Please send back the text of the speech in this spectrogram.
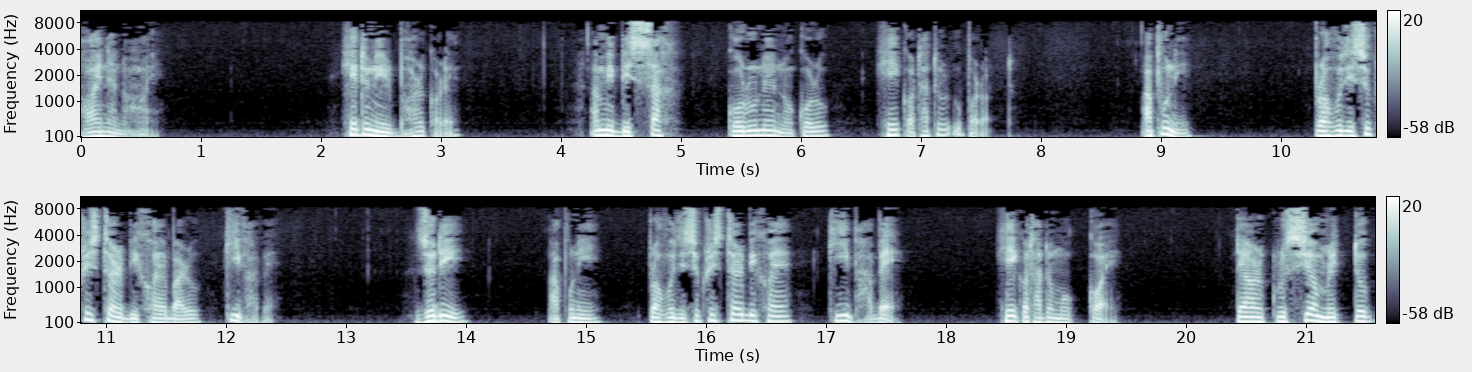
হয় নে নহয় সেইটো নিৰ্ভৰ কৰে আমি বিশ্বাস কৰো নে নকৰো সেই কথাটোৰ ওপৰত। আপুনি প্ৰভু যীশুখ্ৰীষ্টৰ বিষয়ে বাৰু কি ভাবে? যদি আপুনি প্ৰভু যীশুখ্ৰীষ্টৰ বিষয়ে কি ভাবে সেই কথাটো মোক কয়। তেওঁৰ ক্ৰুচীয় মৃত্যুক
